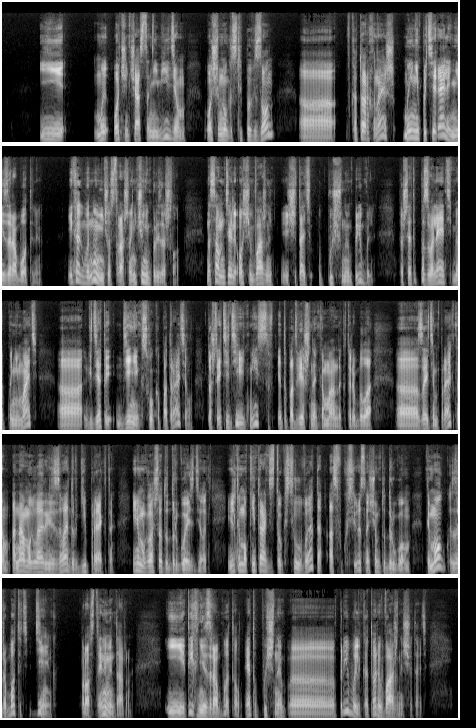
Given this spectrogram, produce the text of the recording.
И мы очень часто не видим очень много слепых зон, э, в которых, знаешь, мы не потеряли, не заработали. И как бы, ну, ничего страшного, ничего не произошло. На самом деле очень важно считать упущенную прибыль, потому что это позволяет тебе понимать, э, где ты денег сколько потратил, потому что эти 9 месяцев — это подвешенная команда, которая была э, за этим проектом, она могла реализовать другие проекты или могла что-то другое сделать. Или ты мог не тратить столько сил в это, а сфокусироваться на чем-то другом. Ты мог заработать денег, просто, элементарно. И ты их не заработал. Это упущенная э, прибыль, которую важно считать.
